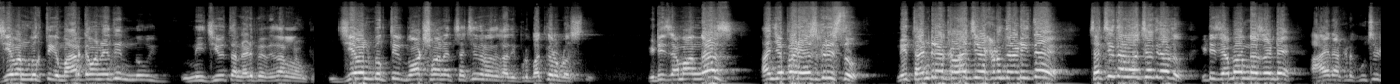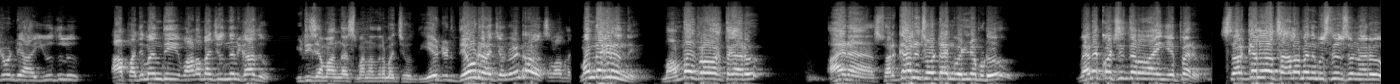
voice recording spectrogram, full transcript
జీవన్ ముక్తికి మార్గం అనేది నువ్వు నీ జీవితాన్ని నడిపే విధానంలో ఉంటుంది. జీవన్ ముక్తి మోక్షం అనేది చచ్చిన తర్వాత కాదు ఇప్పుడు బతుకున్నప్పుడు వస్తుంది. ఇట్ ఈస్ అమాంగ్ అస్ అని చెప్పాడు యేసుక్రీస్తు. నీ తండ్రి యొక్క రాజ్యం ఎక్కడ ఉందని అడిగితే చచ్చిన తర్వాత వచ్చేది కాదు. ఇట్ ఈస్ అమాంగ్ అస్ అంటే ఆయన అక్కడ కూర్చున్నటువంటి ఆ యూదులు ఆ పది మంది వాళ్ళ మధ్య ఉందని కాదు. ఇట్ ఈస్ అమాంగ్ అస్ మనందరి మధ్య ఉంది. ఏమిటంటే దేవుడి రాజ్యం రావచ్చు మన దగ్గర ఉంది. మా అమ్మాయి ప్రవక్త గారు ఆయన స్వర్గాన్ని చూడడానికి వెళ్ళినప్పుడు వెనక్కి వచ్చిన తర్వాత ఆయన చెప్పారు స్వర్గంలో చాలా మంది ముస్లిమ్స్ ఉన్నారు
